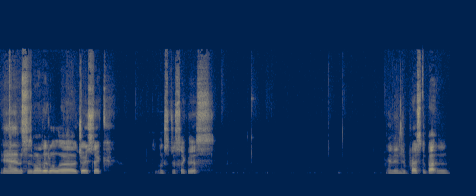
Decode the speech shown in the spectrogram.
And this is my little uh, joystick. It looks just like this. And then to press the button,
